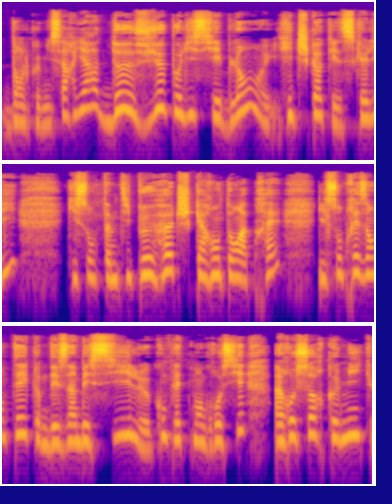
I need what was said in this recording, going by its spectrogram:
dans le commissariat deux vieux policiers blancs, Hitchcock et Scully, qui sont un petit peu Hutch 40 ans après. Ils sont présentés comme des imbéciles complètement grossiers, un ressort comique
